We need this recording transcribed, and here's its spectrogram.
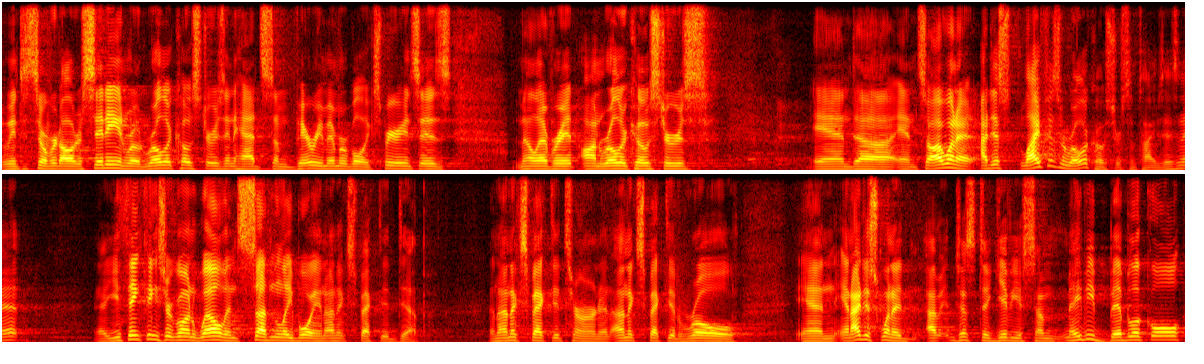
We went to Silver Dollar City and rode roller coasters and had some very memorable experiences. Mel Everett on roller coasters. And, uh, and so I want to, I just, life is a roller coaster sometimes, isn't it? Uh, you think things are going well, and suddenly, boy, an unexpected dip, an unexpected turn, an unexpected roll. And, and I just wanted, I mean, just to give you some maybe biblical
